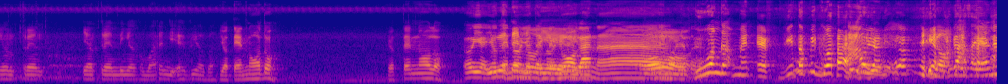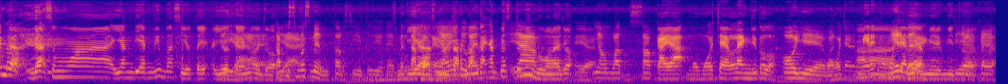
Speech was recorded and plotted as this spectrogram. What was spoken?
yang trend yang trending yang kemarin di FB apa? Yoteno tuh. Yoteno loh. Oh iya, Iya, Yoteno, Teno, Yoteno. iya, Yoteno iya. kan. Nah. Oh. Gua nggak main FB tapi gua tahu yang di FB. Enggak, sayangnya enggak enggak semua yang di FB bahas Yote, Yoteno, Iya. Cuk. Tapi Iya. semua sebentar sih itu ya. Teno. Sebentar Iya, ya. sebentar kan, Nggak nyampe satu yang- minggu malah, Cuk. Iya. Yang WhatsApp. Kayak Momo celeng gitu loh. Oh iya, Momo Wat- celeng mirip Ah, Momo mirip celeng. iya, kan? mirip gitu. Iya, kayak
